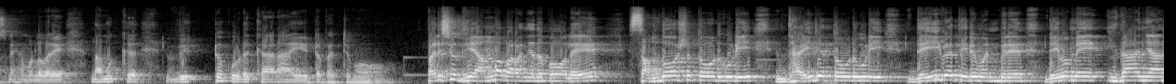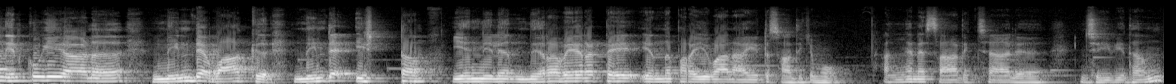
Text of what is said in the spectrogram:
സ്നേഹമുള്ളവരെ നമുക്ക് വിട്ടുകൊടുക്കാനായിട്ട് പറ്റുമോ? പരിശുദ്ധി അമ്മ പറഞ്ഞതുപോലെ സന്തോഷത്തോടുകൂടി ധൈര്യത്തോടുകൂടി ദൈവ തിരുമുൻപിൽ ദൈവമേ ഇതാ ഞാൻ നിൽക്കുകയാണ്. നിന്റെ വാക്ക് നിന്റെ ഇഷ്ടം എന്നിൽ നിറവേറട്ടെ എന്ന് പറയുവാനായിട്ട് സാധിക്കുമോ? അങ്ങനെ സാധിച്ചാൽ ജീവിതം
